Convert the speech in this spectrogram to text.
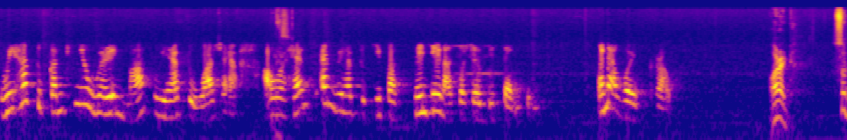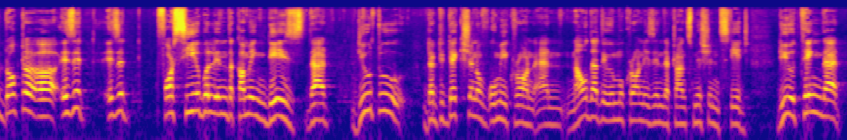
We have to continue wearing masks. We have to wash our our yes. hands and we have to keep us maintain our social distancing and avoid crowd. All right. So, doctor, uh, is it is it foreseeable in the coming days that due to the detection of Omicron and now that the Omicron is in the transmission stage, do you think that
